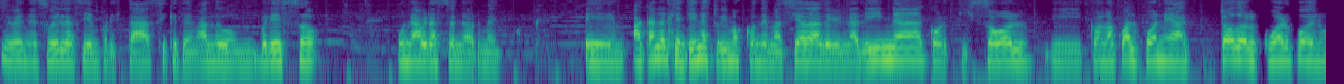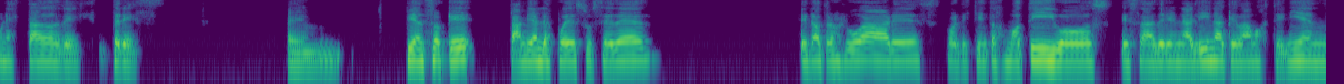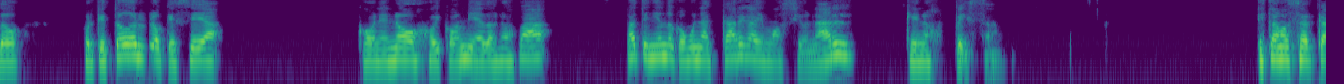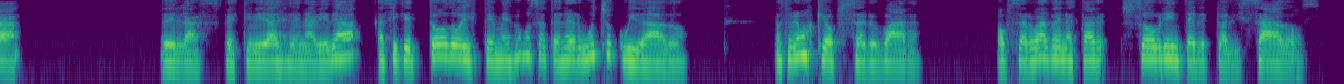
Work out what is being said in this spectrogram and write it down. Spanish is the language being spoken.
de Venezuela, siempre está, así que te mando un beso, un abrazo enorme. Eh, acá en Argentina estuvimos con demasiada adrenalina, cortisol, y con lo cual pone a todo el cuerpo en un estado de estrés. Em, pienso que también les puede suceder en otros lugares por distintos motivos, esa adrenalina que vamos teniendo, porque todo lo que sea con enojo y con miedos nos va, va teniendo como una carga emocional que nos pesa. Estamos cerca de las festividades de Navidad, así que todo este mes vamos a tener mucho cuidado nos tenemos que observar, observar de no estar sobreintelectualizados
